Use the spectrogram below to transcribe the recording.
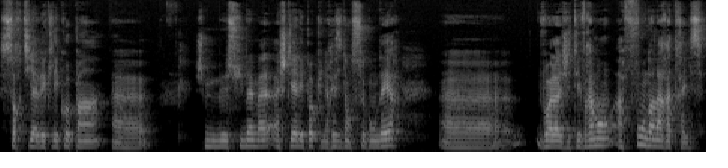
sortie avec les copains. Euh, je me suis même acheté à l'époque une résidence secondaire. voilà, j'étais vraiment à fond dans la rat race.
